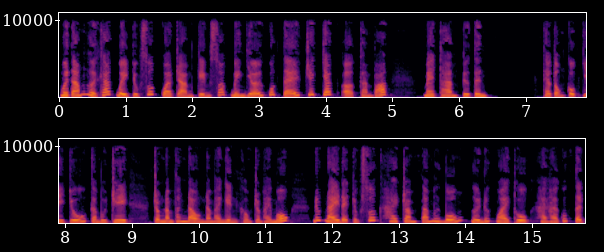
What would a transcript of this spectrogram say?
18 người khác bị trục xuất qua trạm kiểm soát biên giới quốc tế chết Chắc ở Campuchia, Metham đưa tin. Theo Tổng cục Di trú Campuchia, trong 5 tháng đầu năm 2021, nước này đã trục xuất 284 người nước ngoài thuộc 22 quốc tịch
